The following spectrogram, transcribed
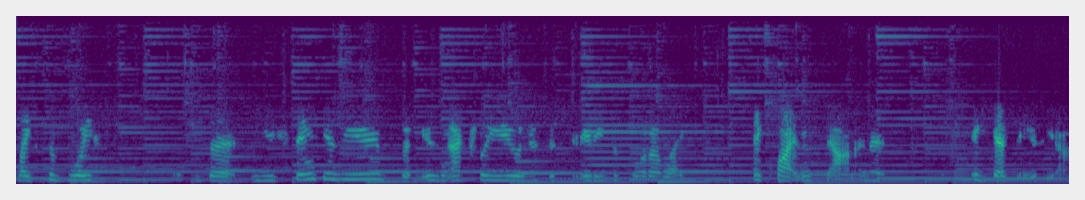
like the voice that you think is you but isn't actually you and it's just eating disorder, like it quietens down and it it gets easier.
